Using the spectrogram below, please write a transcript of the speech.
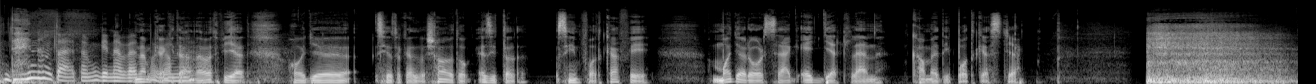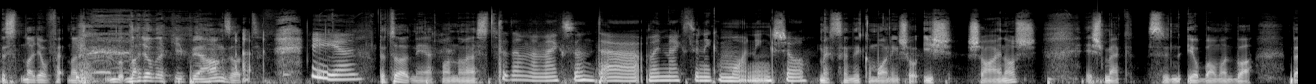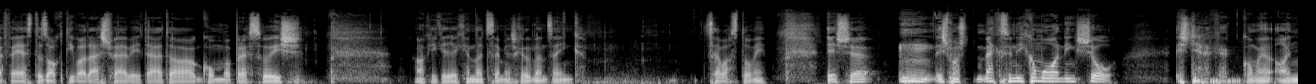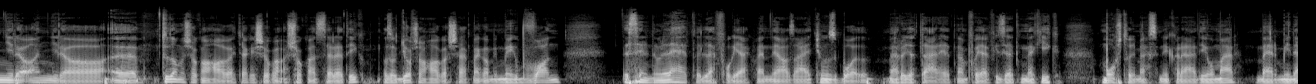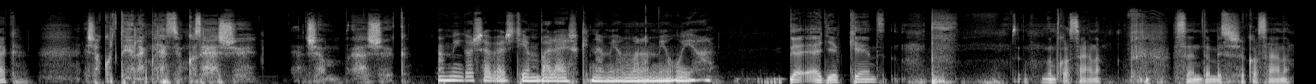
De én nem találtam ki nevet Nem kell kitalálni nevet, figyeld, hogy sziasztok, kedves hallgatók, ez itt a Színfolt Café, Magyarország egyetlen comedy podcastje. Ez nagyon, fe, nagyon, nagyon nagy képűen hangzott? Igen. De tudod, miért mondom ezt? Tudom, mert megszűnt a, vagy megszűnik a morning show. Megszűnik a morning show is, sajnos, és meg jobban mondva befejezte az aktív adás felvételt a Gomba Presszó is, akik egyébként nagy személyes kedvenceink. Szevasztomi. És, és most megszűnik a morning show és gyerekek, komolyan annyira, annyira, uh, tudom, hogy sokan hallgatják, és sokan, sokan szeretik, azok gyorsan hallgassák meg, amíg még van, de szerintem lehet, hogy le fogják venni az iTunes-ból, mert hogy a tárhelyet nem fogják fizetni nekik, most, hogy megszűnik a rádió már, mert minek, és akkor tényleg mi leszünk az első, első elsők. Amíg a Sebestyén Balázs ki nem jön valami újjal. De egyébként pff, nem kaszálna. Szerintem biztos, hogy kaszálna.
